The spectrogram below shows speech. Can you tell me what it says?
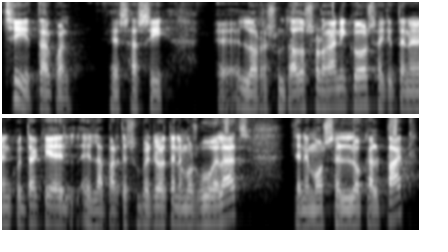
Sí, tal cual. Es así. Eh, los resultados orgánicos hay que tener en cuenta que en la parte superior tenemos Google Ads, tenemos el Local Pack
